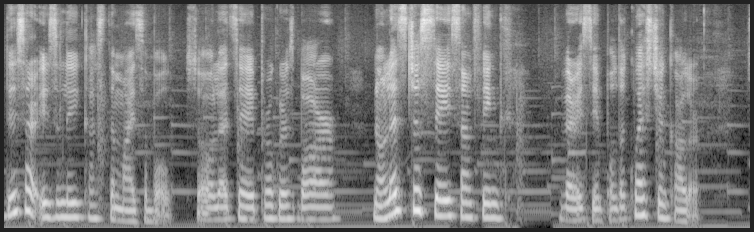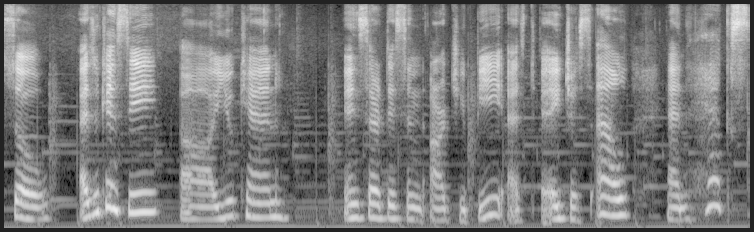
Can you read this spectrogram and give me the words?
these are easily customizable. So let's say progress bar, Now let's just say something very simple, the question color. So as you can see, uh, you can insert this in RGB, as HSL and hex.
